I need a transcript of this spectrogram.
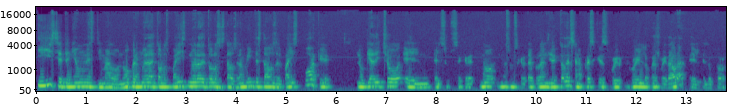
y se tenía un estimado, ¿no? Pero no era de todos los países, no era de todos los estados, eran 20 estados del país, porque lo que ha dicho el, el subsecretario, no, no subsecretario, perdón, el director del Senapres, que es Rui, López Ridaura, el, doctor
